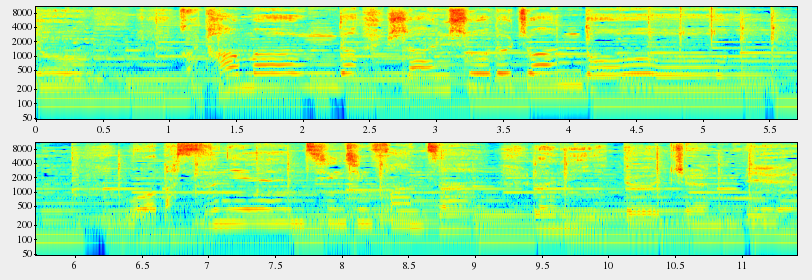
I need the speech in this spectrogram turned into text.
友。他们的闪烁的转动，我把思念轻轻放在了你的枕边，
